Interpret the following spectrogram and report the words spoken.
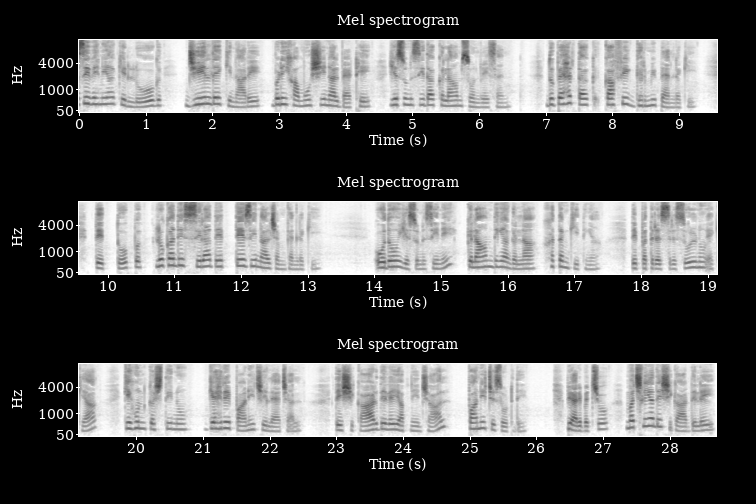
ਅਸੀਂ ਵੇਖਿਆ ਕਿ ਲੋਕ ਝੀਲ ਦੇ ਕਿਨਾਰੇ ਬੜੀ ਖਾਮੋਸ਼ੀ ਨਾਲ ਬੈਠੇ ਯਿਸੂ ਮਸੀਹ ਦਾ ਕਲਾਮ ਸੁਣ ਰਹੇ ਸਨ। ਦੁਪਹਿਰ ਤੱਕ ਕਾਫੀ ਗਰਮੀ ਪੈਣ ਲੱਗੀ ਤੇ ਧੁੱਪ ਲੋਕਾਂ ਦੇ ਸਿਰਾਂ ਤੇ ਤੇਜ਼ੀ ਨਾਲ ਚਮਕਣ ਲੱਗੀ। ਉਦੋਂ ਯਿਸੂ ਮਸੀਹ ਨੇ ਕਲਾਮ ਦੀਆਂ ਗੱਲਾਂ ਖਤਮ ਕੀਤੀਆਂ ਤੇ ਪਤਰਸ ਰਸੂਲ ਨੂੰ ਇਹ ਕਿਹਾ ਕਿ ਹੁਣ ਕਸ਼ਤੀ ਨੂੰ ਗਹਿਰੇ ਪਾਣੀ 'ਚ ਲੈ ਚੱਲ ਤੇ ਸ਼ਿਕਾਰ ਦੇ ਲਈ ਆਪਣੇ ਜਾਲ ਪਾਣੀ 'ਚ ਸੁੱਟ ਦੇ। ਪਿਆਰੇ ਬੱਚੋ, ਮੱਛਲੀਆਂ ਦੇ ਸ਼ਿਕਾਰ ਦੇ ਲਈ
